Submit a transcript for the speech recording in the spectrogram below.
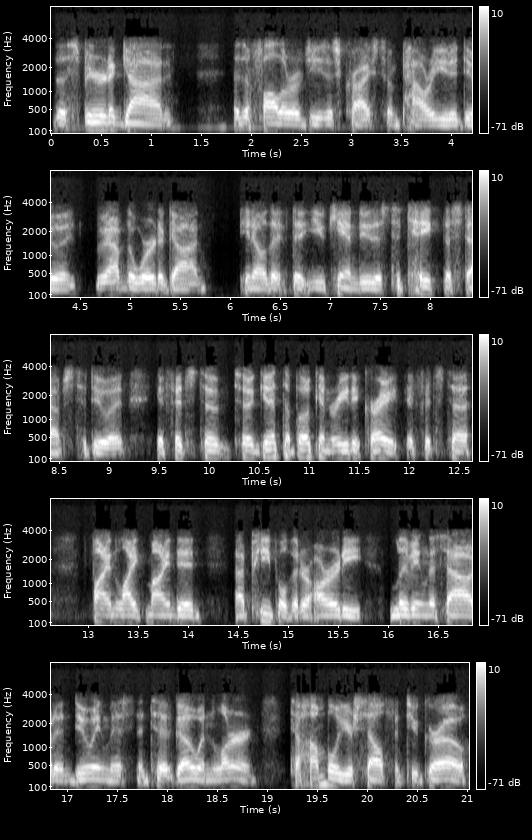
the Spirit of God as a follower of Jesus Christ to empower you to do it. You have the Word of God you know that that you can do this to take the steps to do it. If it's to to get the book and read it great. If it's to find like-minded uh, people that are already living this out and doing this and to go and learn to humble yourself and to grow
